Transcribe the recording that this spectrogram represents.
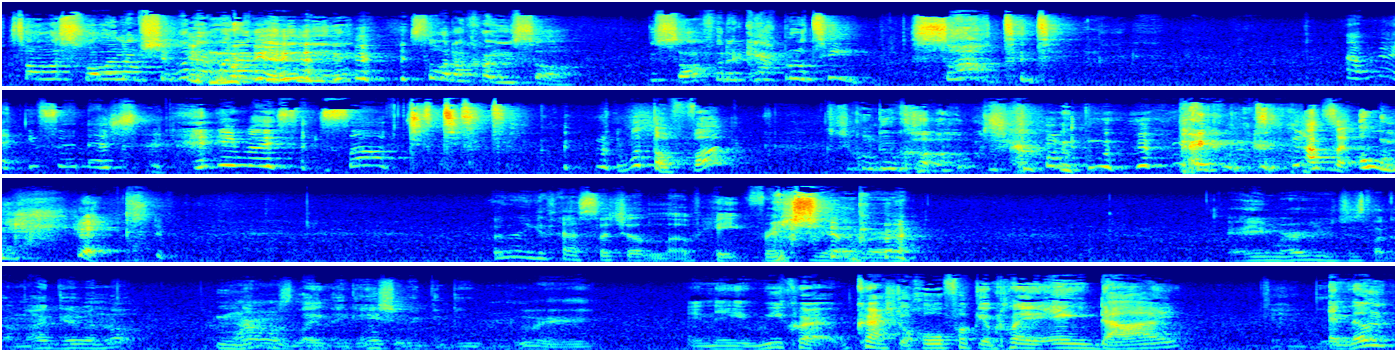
It's all this swelling up shit. What, what that mean? what I call you soft. You soft with a capital T. Soft. I mean, he said that shit. He really said soft. what the fuck? What you gonna do, Carl? What you gonna do? I was like, oh shit. Those niggas have such a love hate friendship, Yeah, bro. Eddie Murphy was just like, I'm not giving up. Mm. Martin was like, nigga, ain't shit we can do. Word. And nigga, we cra- crashed the whole fucking plane and ain't died. And them,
